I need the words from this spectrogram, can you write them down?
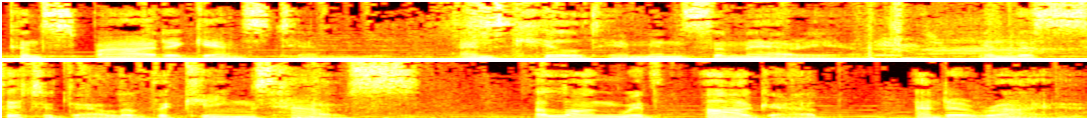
conspired against him and killed him in Samaria, in the citadel of the king's house, along with Argob and Arieh.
